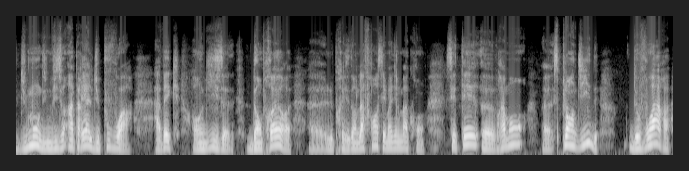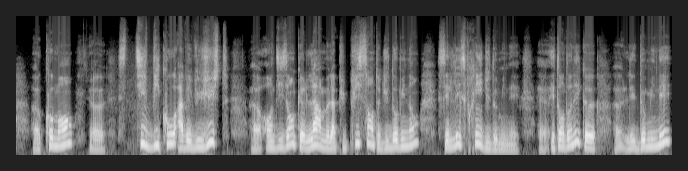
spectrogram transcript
du monde, une vision impériale du pouvoir, avec en guise d'empereur le président de la France, Emmanuel Macron. C'était vraiment splendide de voir comment Steve Biko avait vu juste en disant que l'arme la plus puissante du dominant, c'est l'esprit du dominé. étant donné que les dominés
